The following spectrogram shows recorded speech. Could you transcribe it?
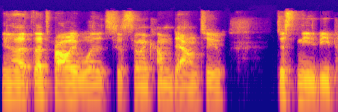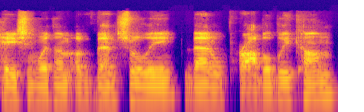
You know that, that's probably what it's just going to come down to. Just need to be patient with him. Eventually that'll probably come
